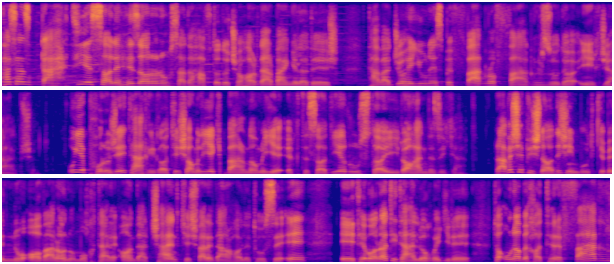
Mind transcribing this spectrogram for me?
پس از قحطی سال 1974 در بنگلادش توجه یونس به فقر و فقر زدایی جلب شد. او یک پروژه تحقیقاتی شامل یک برنامه اقتصادی روستایی راه اندازی کرد. روش پیشنهادیش این بود که به نوآوران و مخترعان در چند کشور در حال توسعه اعتباراتی تعلق بگیره تا اونا به خاطر فقر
